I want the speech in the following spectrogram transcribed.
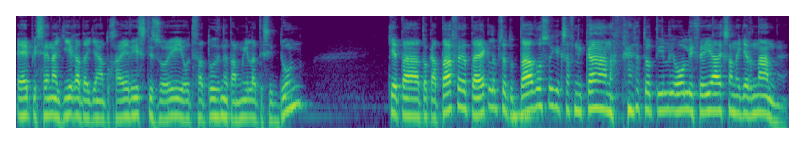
έπεισε ένα γίγαντα για να του χαρίσει τη ζωή ότι θα του δίνει τα μήλα της Ιντούν και τα, το κατάφερε, τα έκλεψε, του τα έδωσε και ξαφνικά αναφέρεται ότι όλοι οι θεοί άρχισαν να γερνάνε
